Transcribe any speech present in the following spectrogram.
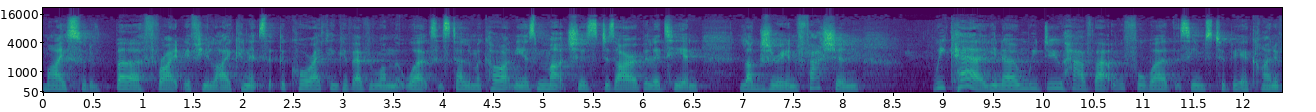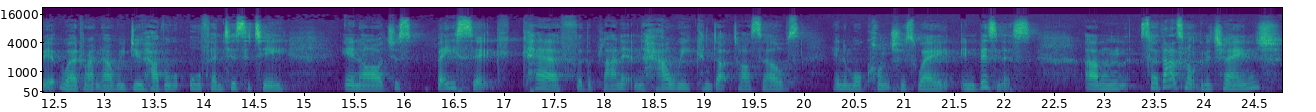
my sort of birthright, if you like, and it's at the core, I think, of everyone that works at Stella McCartney, as much as desirability and luxury and fashion we care, you know, and we do have that awful word that seems to be a kind of it word right now. We do have authenticity in our just basic care for the planet and how we conduct ourselves in a more conscious way in business. Um, so that's not going to change.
